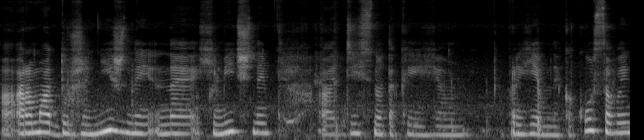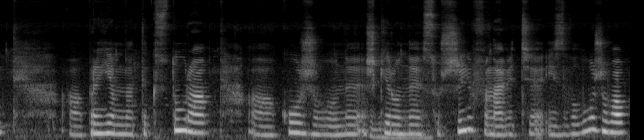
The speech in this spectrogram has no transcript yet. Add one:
Аромат дуже ніжний, не хімічний, дійсно такий приємний кокосовий, приємна текстура, кожу не, шкіру не сушив, навіть е, і зволожував.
